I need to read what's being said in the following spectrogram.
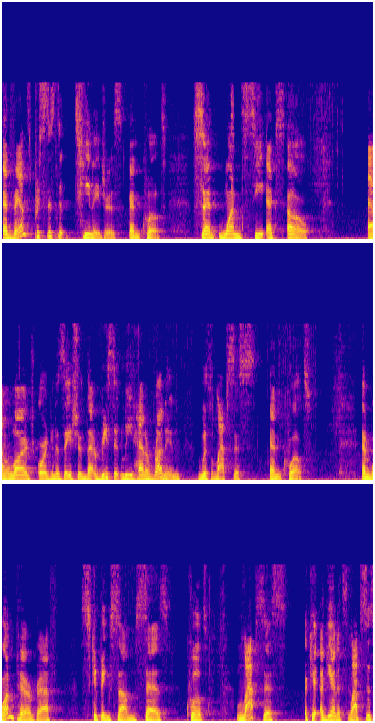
advanced persistent teenagers end quote said one CXO at a large organization that recently had a run-in with Lapsus end quote. And one paragraph skipping some says quote lapsus again it's lapsus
